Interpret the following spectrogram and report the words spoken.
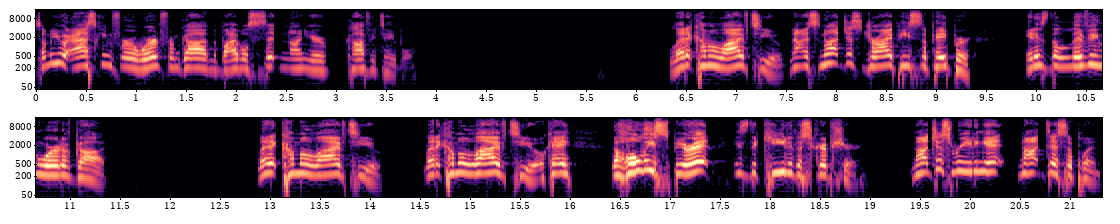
Some of you are asking for a word from God, and the Bible's sitting on your coffee table. Let it come alive to you. Now, it's not just dry pieces of paper, it is the living Word of God. Let it come alive to you. Let it come alive to you, okay? The Holy Spirit is the key to the Scripture. Not just reading it, not discipline.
